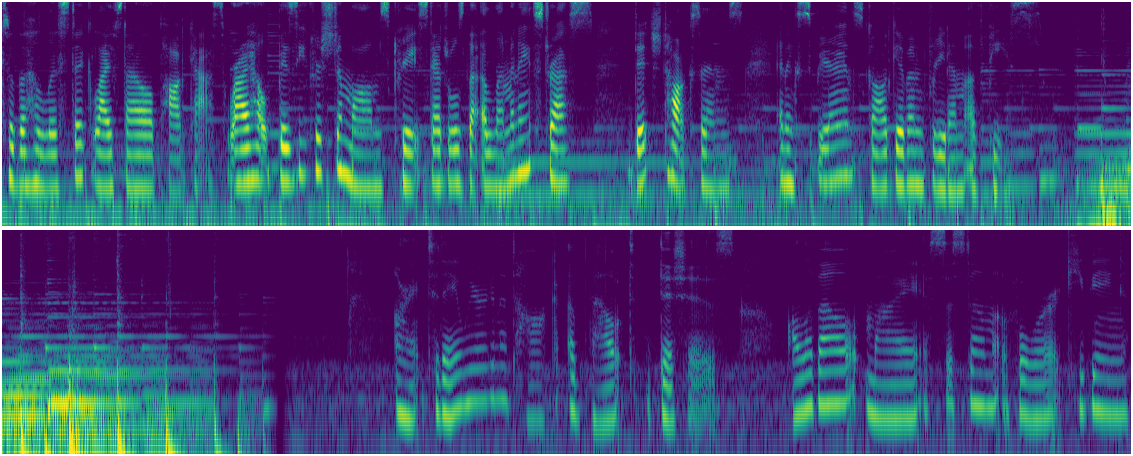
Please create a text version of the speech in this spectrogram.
to the Wholistic Lifestyle Podcast, where I help busy Christian moms create schedules that eliminate stress, ditch toxins, and experience God given freedom of peace. All right, today we are going to talk about dishes, all about my system for keeping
